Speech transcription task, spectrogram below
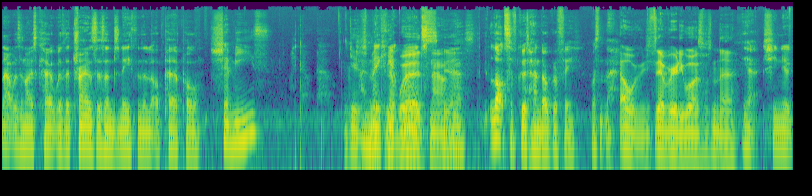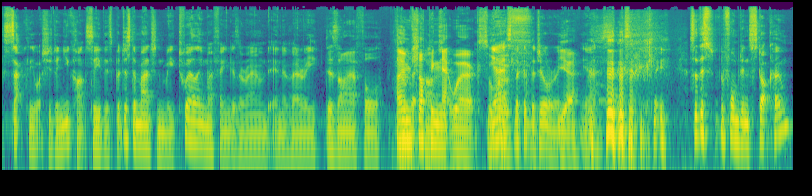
that was a nice coat with the trousers underneath and the little purple chemise. i don't know You're just i'm making, up up words, now yeah. yes lots of good handography wasn't there Oh, there really was, wasn't there? yeah, she knew exactly what she'd done. You can't see this, but just imagine me twirling my fingers around in a very desireful Home shopping network. Sort Yes, of. look at the jewellery. Yeah. Yes, exactly. so this was performed in Stockholm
